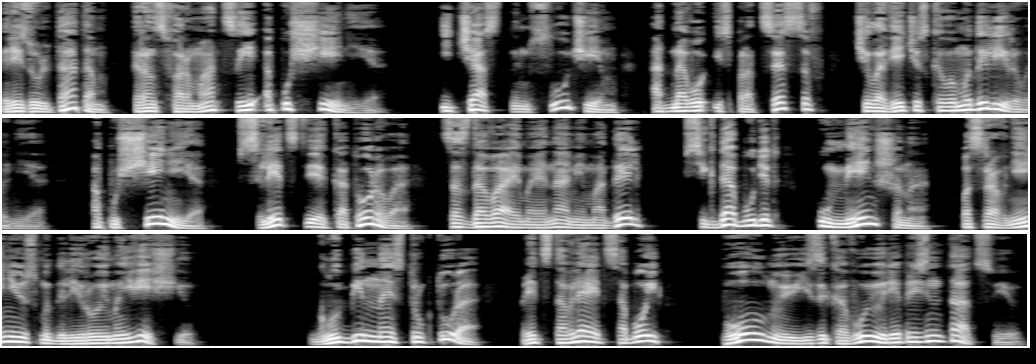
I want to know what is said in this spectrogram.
результатом трансформации опущения и частным случаем одного из процессов человеческого моделирования, опущения, вследствие которого создаваемая нами модель всегда будет уменьшена по сравнению с моделируемой вещью. Глубинная структура представляет собой полную языковую репрезентацию,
